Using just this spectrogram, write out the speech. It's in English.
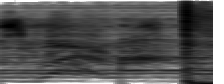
this.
